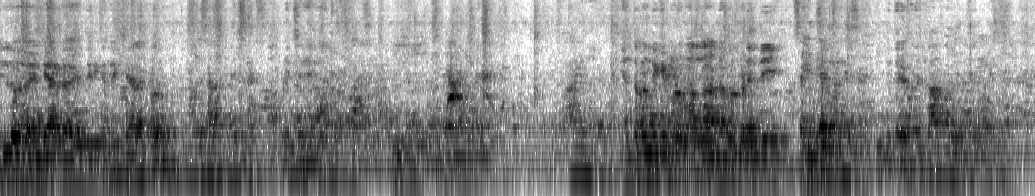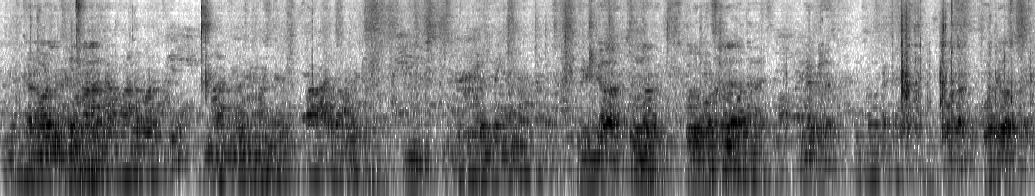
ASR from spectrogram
ఇల్లు ఎన్టీఆర్ ఇచ్చారా అప్పుడు ఇచ్చింది ఎంతమందికి ఇప్పుడు మొన్న డబ్బులు పడింది? విడిగా ఉన్నారు. స్కూల్ పోతారు పోతారు. పోతే వస్తారు.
